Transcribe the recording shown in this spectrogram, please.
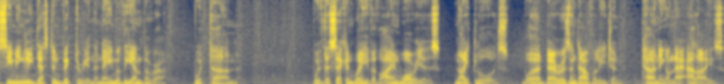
seemingly destined victory in the name of the Emperor would turn. With the second wave of Iron Warriors, Night Lords, Word Bearers and Alpha Legion turning on their allies,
